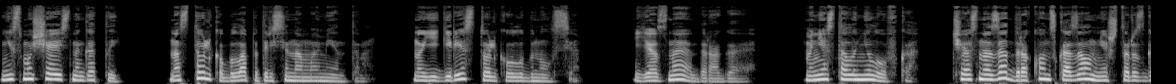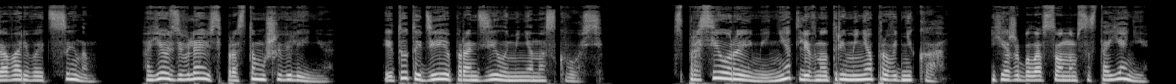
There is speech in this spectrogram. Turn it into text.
не смущаясь ноготы. Настолько была потрясена моментом. Но егерес только улыбнулся. «Я знаю, дорогая». Мне стало неловко. Час назад дракон сказал мне, что разговаривает с сыном, а я удивляюсь простому шевелению. И тут идея пронзила меня насквозь. Спроси у Рэйми, нет ли внутри меня проводника. Я же была в сонном состоянии.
